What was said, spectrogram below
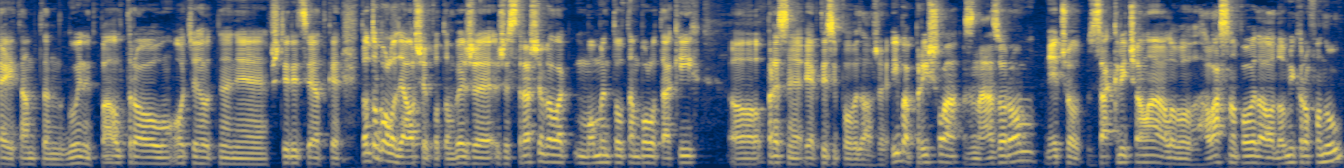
hej, tam ten Gwyneth Paltrow, otehotnenie v 40 Toto bolo ďalšie potom, vieš, že, že strašne veľa momentov tam bolo takých, uh, presne, jak ty si povedal, že iba prišla s názorom, niečo zakričala alebo hlasno povedala do mikrofónu,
